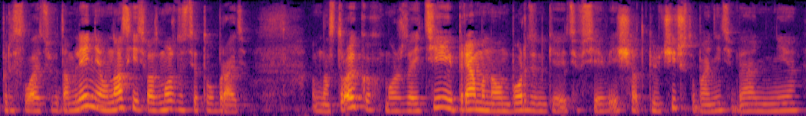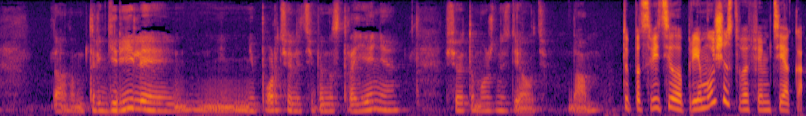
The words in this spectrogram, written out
присылать уведомления. У нас есть возможность это убрать. В настройках можешь зайти и прямо на онбординге эти все вещи отключить, чтобы они тебя не да, там, триггерили, не портили тебе настроение все это можно сделать, да. Ты подсветила преимущества фемтека,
